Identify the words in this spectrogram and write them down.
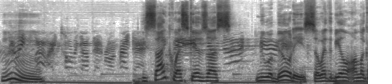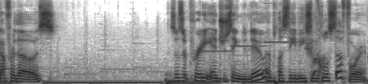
Hmm. The side quest gives us new abilities, so we have to be on lookout for those. Those are pretty interesting to do, and plus they give you some cool stuff for it.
